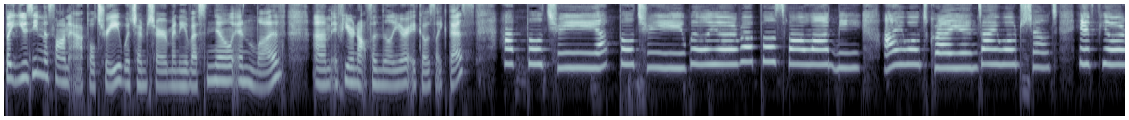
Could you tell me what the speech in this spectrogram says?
But using the song Apple Tree, which I'm sure many of us know and love. Um, if you're not familiar, it goes like this Apple tree, apple tree, will your apples fall on me? I won't cry and I won't shout if your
